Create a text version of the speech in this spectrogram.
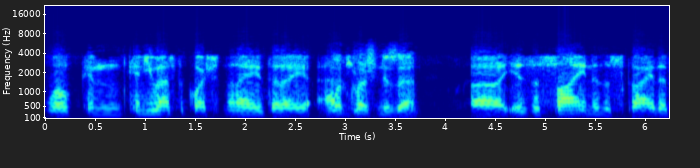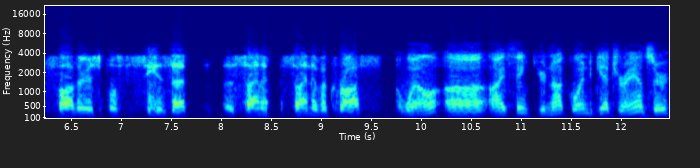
Well, can can you ask the question that I that I asked What you? question is that? Uh, is the sign in the sky that Father is supposed to see is that a sign a sign of a cross? Well, uh, I think you're not going to get your answer.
